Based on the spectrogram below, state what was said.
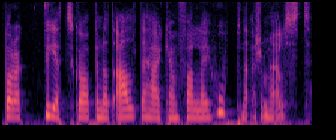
bara vetskapen att allt det här kan falla ihop när som helst.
